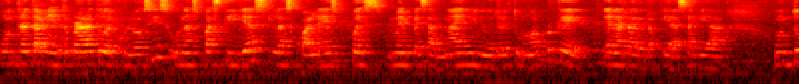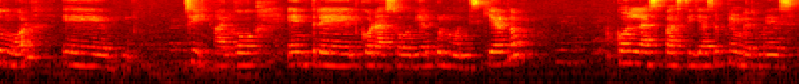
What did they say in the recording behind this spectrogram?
un tratamiento para la tuberculosis, unas pastillas, las cuales pues me empezaron a disminuir el tumor porque en la radiografía salía un tumor, eh, sí, algo entre el corazón y el pulmón izquierdo. Con las pastillas el primer mes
